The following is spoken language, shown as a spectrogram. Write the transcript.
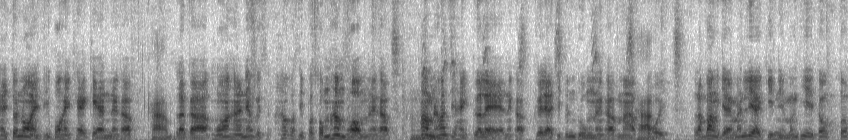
ให้ตัวน้อยที่บ่ให้แค่แกนนะครับ ครับ แล้วก็หัวอาหารเนี่ยเขาก็สิเฮาก็สิผสมห้ามพร้อมนะครับอืมห้ามเฮาสิให้เกลือแร่นะครับเกลือแร่ที่เป็นถุงนะครับ มาครับ โปรยลำบางใจมันเลียกินนี่บางทีต้องต้อง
